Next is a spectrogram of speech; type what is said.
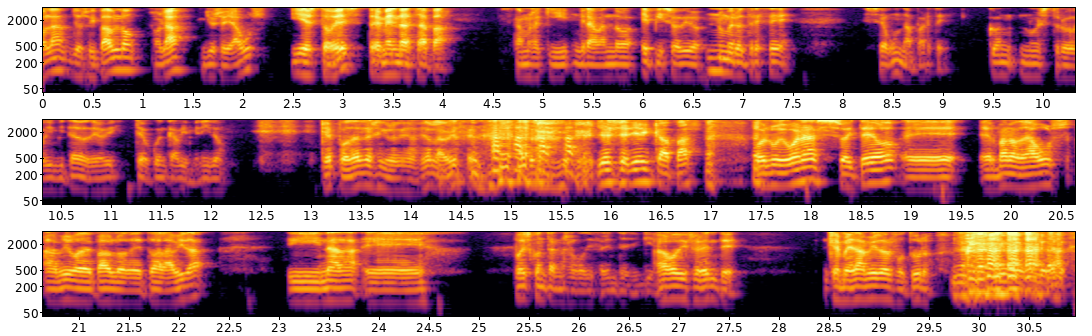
Hola, yo soy Pablo. Hola, yo soy Agus. Y esto es Tremenda Chapa. Estamos aquí grabando episodio número 13, segunda parte, con nuestro invitado de hoy, Teo Cuenca. Bienvenido. Qué poder de sincronización, la Virgen. Yo sería incapaz. Pues muy buenas, soy Teo, eh, hermano de Agus, amigo de Pablo de toda la vida. Y nada, eh, Puedes contarnos algo diferente si quieres. algo diferente. Que me da miedo el futuro.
